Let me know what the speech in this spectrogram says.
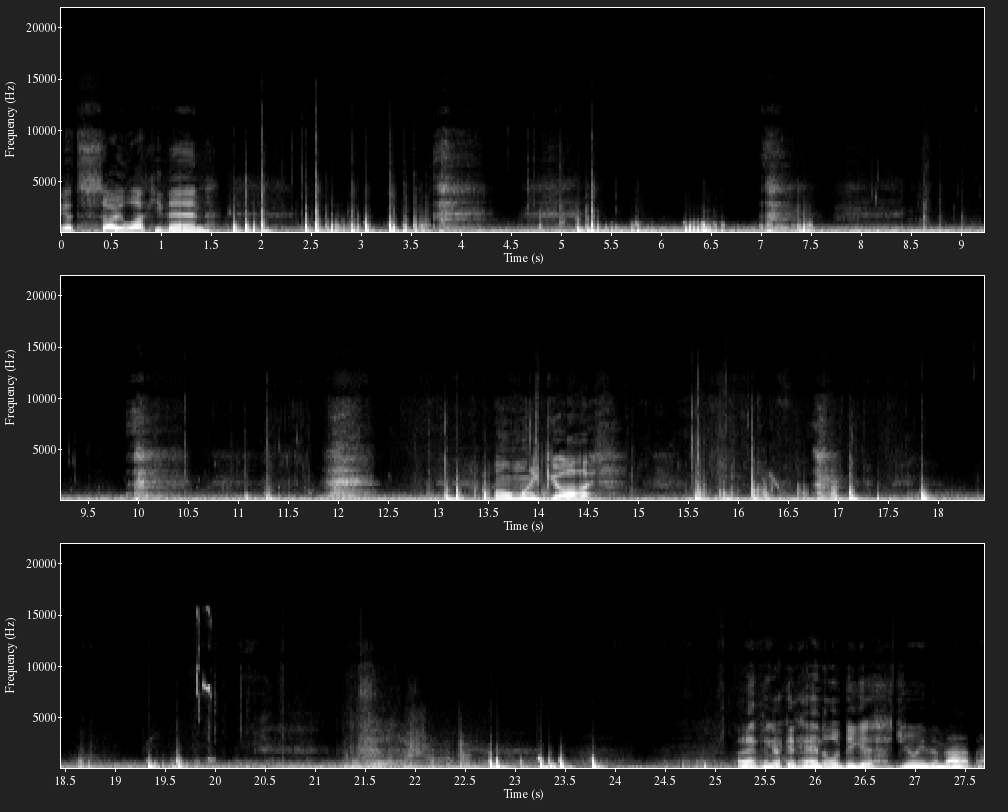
I got so lucky then. Oh my god. I don't think I could handle a bigger Jewie than that.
